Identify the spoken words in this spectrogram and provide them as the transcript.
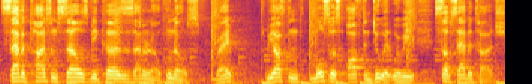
sabotage themselves because I don't know, who knows, right? We often most of us often do it where we self sabotage.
